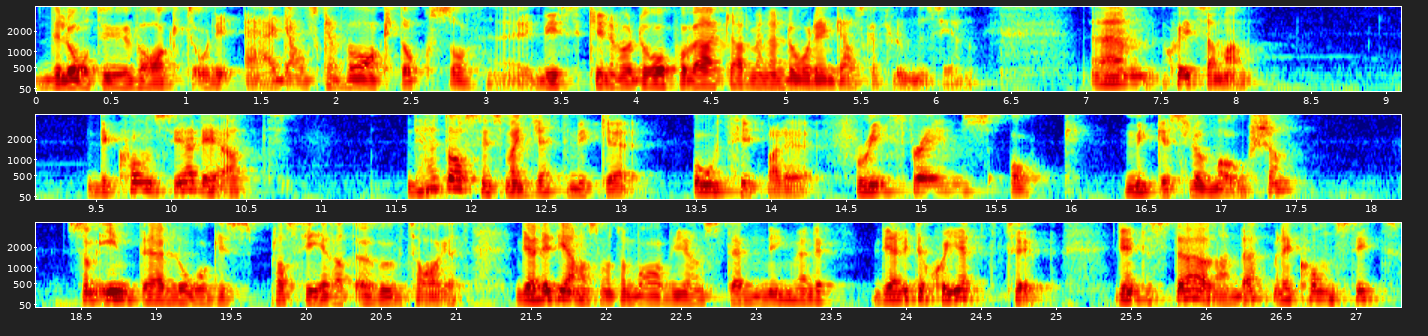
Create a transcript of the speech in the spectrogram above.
det låter ju vagt och det är ganska vagt också. Eh, Visst, killen var drogpåverkad men ändå det är en ganska flummig scen. Ehm, skitsamma. Det konstiga är det att det här är ett avsnitt som har jättemycket otippade freeze frames och mycket slow motion. Som inte är logiskt placerat överhuvudtaget. Det är lite grann som att de bara vill göra en stämning, men det, det är lite skevt typ. Det är inte störande, men det är konstigt.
